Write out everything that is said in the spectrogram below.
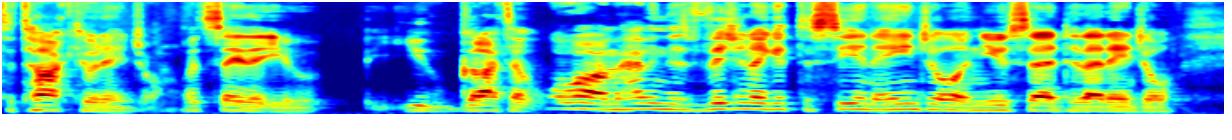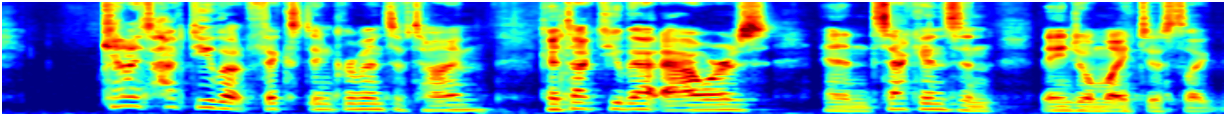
to talk to an angel, let's say that you you got to, oh, I'm having this vision, I get to see an angel, and you said to that angel, Can I talk to you about fixed increments of time? Can I talk to you about hours and seconds? And the angel might just like,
